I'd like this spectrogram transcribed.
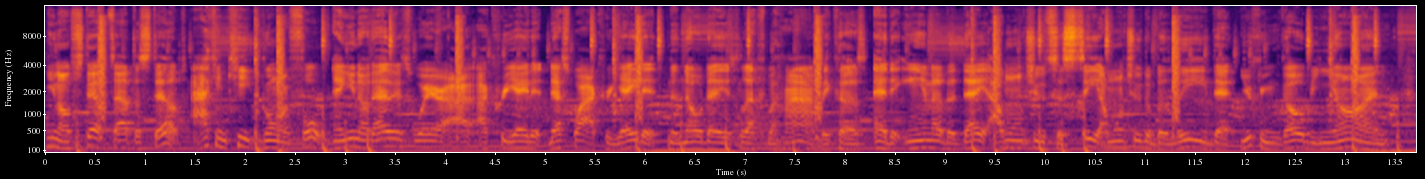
you know, steps after steps, I can keep going forward. And you know, that is where I, I created, that's why I created the No Days Left Behind because at the end of the day, I want you to see, I want you to believe that you can go beyond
